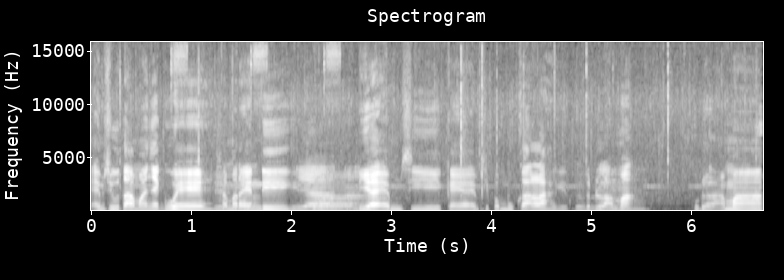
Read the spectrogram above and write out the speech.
MC utamanya gue Iya. sama Randy gitu. Iya. Dia MC kayak MC pembuka lah gitu. Itu udah lama. Hmm. Udah lama.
